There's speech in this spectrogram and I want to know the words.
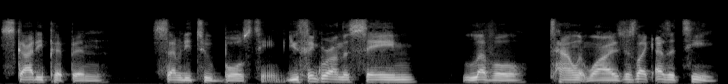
Scottie Pippen 72 Bulls team. You think we're on the same level talent wise, just like as a team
